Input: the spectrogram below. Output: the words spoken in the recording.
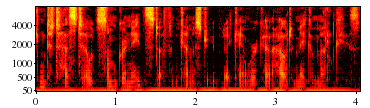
Looking to test out some grenade stuff in chemistry, but I can't work out how to make a metal case.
